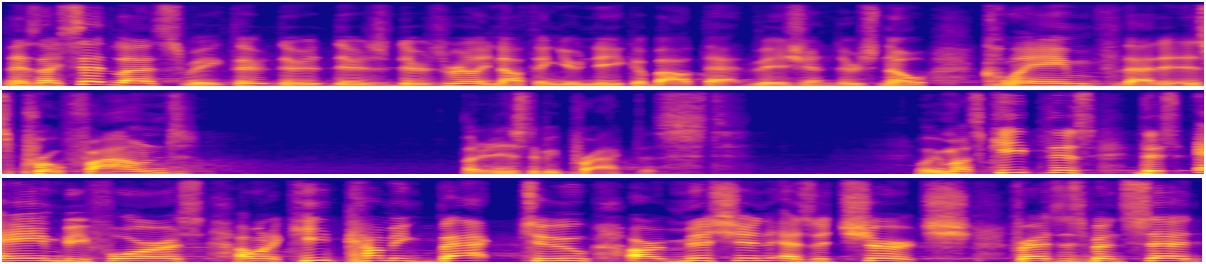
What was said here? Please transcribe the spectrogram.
And as I said last week, there, there, there's, there's really nothing unique about that vision. There's no claim that it is profound, but it is to be practiced. We must keep this, this aim before us. I want to keep coming back to our mission as a church. For as has been said,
